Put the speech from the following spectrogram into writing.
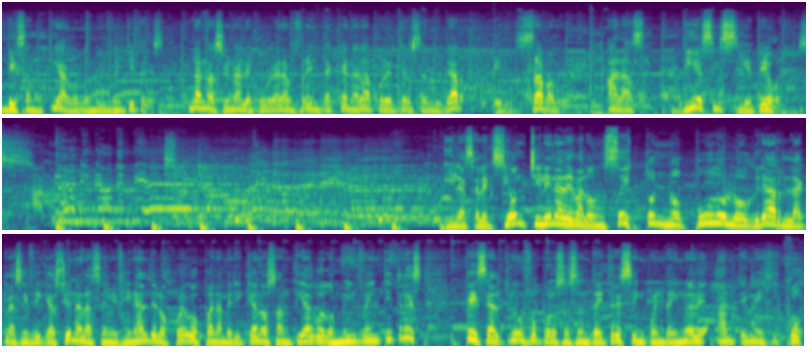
de Santiago 2023. Las nacionales jugarán frente a Canadá por el tercer lugar el sábado a las 17 horas. La selección chilena de baloncesto no pudo lograr la clasificación a la semifinal de los Juegos Panamericanos Santiago 2023, pese al triunfo por 63-59 ante México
